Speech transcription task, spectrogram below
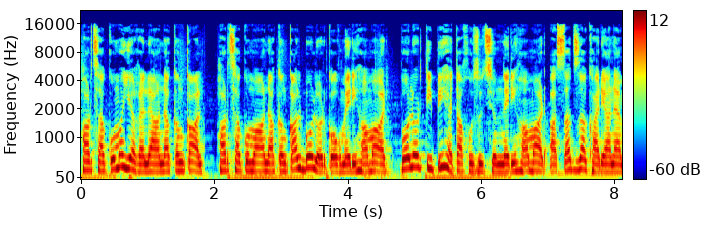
Հարցակումը եղել է անակնկալ։ Հարցակումը անակնկալ բոլոր կողմերի համար, բոլոր տիպի հետախուզությունների համար, ասաց Զաքարյանը։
